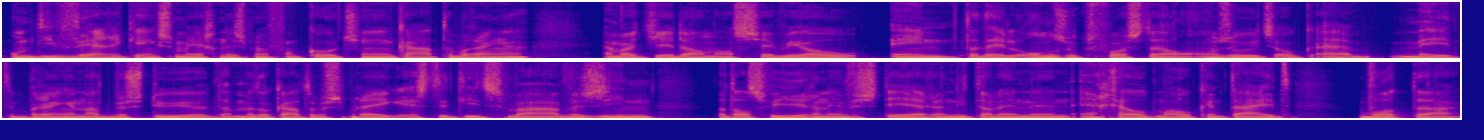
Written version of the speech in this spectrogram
om die werkingsmechanismen van coaching in kaart te brengen. En wat je dan als CWO, één, dat hele onderzoeksvoorstel om zoiets ook hè, mee te brengen naar het bestuur, dat met elkaar te bespreken, is dit iets waar we zien dat als we hierin investeren, niet alleen in, in geld, maar ook in tijd, wordt daar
